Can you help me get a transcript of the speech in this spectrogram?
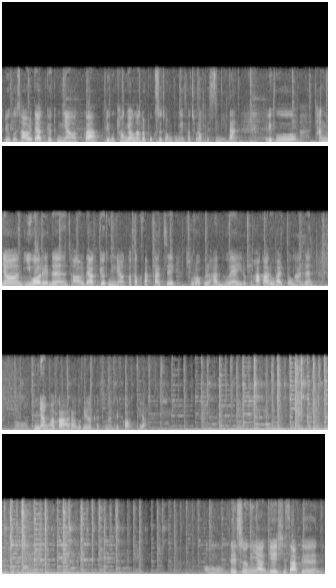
그리고 서울대학교 동양학과 그리고 경영학을 복수 전공해서 졸업했습니다. 그리고 작년 2월에는 서울대학교 동양학과 석사까지 졸업을 한 후에 이렇게 화가로 활동하는 어, 동양화가라고 생각하시면 될 것 같아요. 어, 내숭 이야기의 시작은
